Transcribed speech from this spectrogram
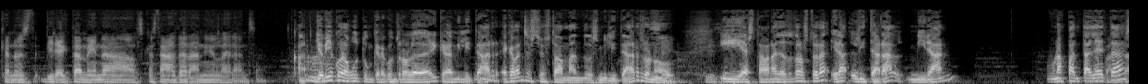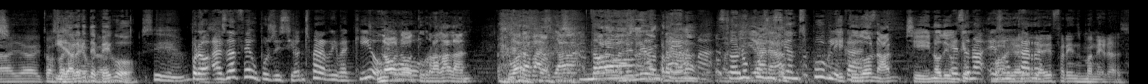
que no és directament als que estan a Taran i en l'herança. Ah, jo havia conegut un que era controlador d'aeri, que era militar. Eh, que abans això estava en mans dels militars, o no? Sí, sí, sí. I estaven allà tota l'estona, era literal, mirant unes pantalletes pantalla i dale que te pego. Sí. Però has de fer oposicions per arribar aquí? O, No, no, t'ho regalen. Tu ara vas ja... No, ara vas, terme. Són ara- oposicions públiques. I t'ho donen. Sí, no diuen És una- és Bueno, un hi, ha, hi ha diferents maneres.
